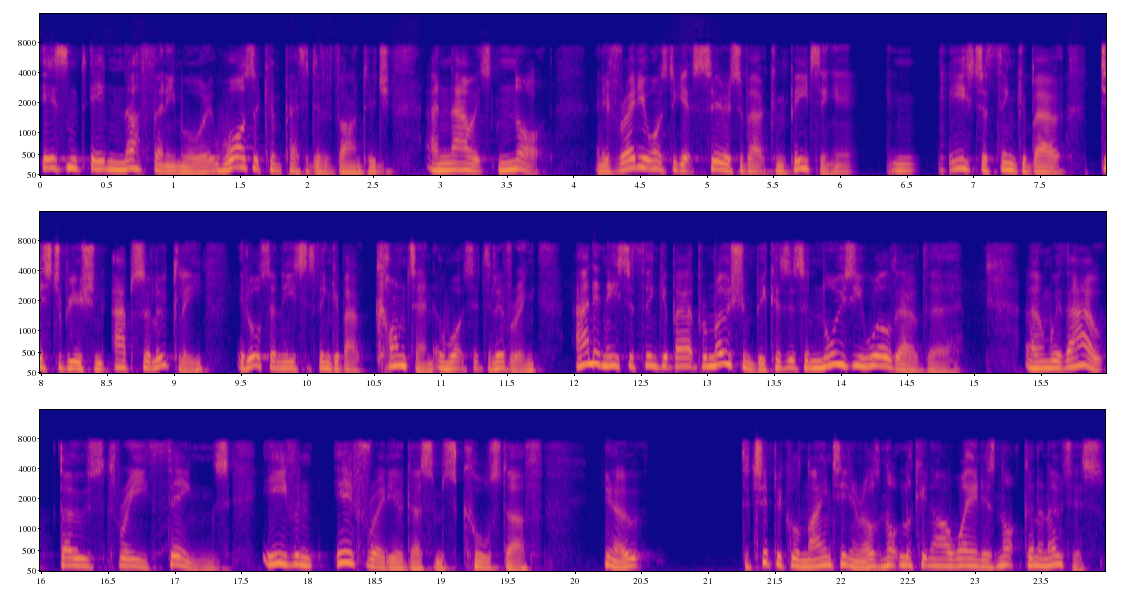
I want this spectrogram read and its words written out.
isn't enough anymore. It was a competitive advantage, and now it's not. And if radio wants to get serious about competing, it needs to think about distribution, absolutely. It also needs to think about content and what's it delivering. And it needs to think about promotion because it's a noisy world out there. And without those three things, even if radio does some cool stuff, you know, the typical 19 year old's not looking our way and is not going to notice.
